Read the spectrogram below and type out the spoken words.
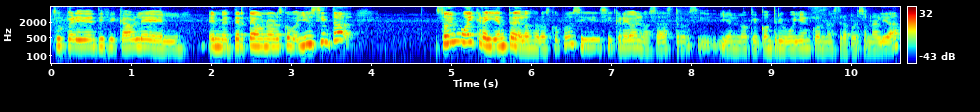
Súper identificable el, el meterte a un horóscopo. Yo siento, soy muy creyente de los horóscopos, sí, sí creo en los astros y, y en lo que contribuyen con nuestra personalidad.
